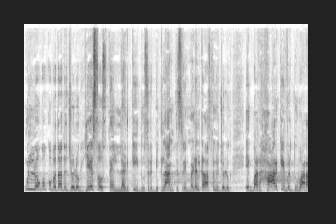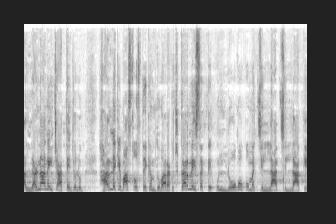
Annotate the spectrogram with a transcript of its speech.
उन लोगों को बता दो जो लोग ये सोचते हैं, लड़की, दूसरे विकलांग, तीसरे मिडिल क्लास में जो लोग एक बार हार के फिर दोबारा लड़ना नहीं चाहते जो लोग हारने के बाद सोचते हैं कि हम दोबारा कुछ कर नहीं सकते, उन लोगों को मैं चिल्ला चिल्ला के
